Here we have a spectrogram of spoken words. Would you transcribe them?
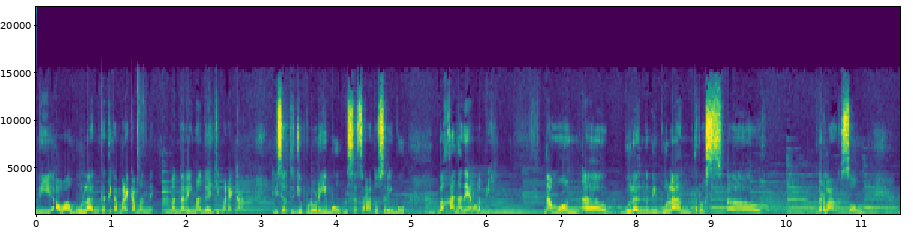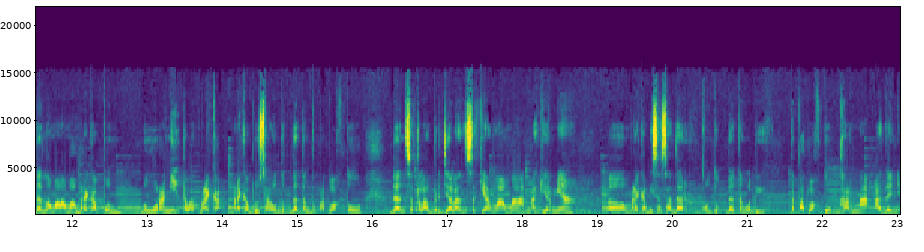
di awal bulan ketika mereka menerima gaji mereka. Bisa 70 ribu bisa 100 ribu bahkan ada yang lebih. Namun uh, bulan demi bulan terus uh, berlangsung dan lama-lama mereka pun mengurangi telat mereka. Mereka berusaha untuk datang tepat waktu dan setelah berjalan sekian lama akhirnya uh, mereka bisa sadar untuk datang lebih tepat waktu karena adanya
